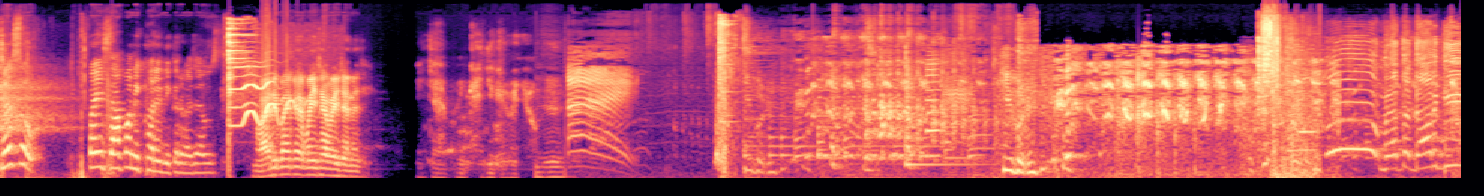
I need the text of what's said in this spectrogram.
જસુ પૈસા આપોની ખરીદી કરવા જાવ મારી પાસે પૈસા પૈસા પૈસા નથી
